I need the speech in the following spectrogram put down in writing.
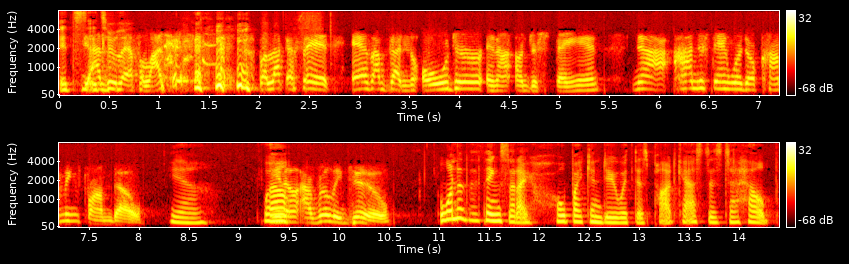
it's, Yeah, I it's do laugh a lot. but like I said, as I've gotten older and I understand, now I understand where they're coming from, though. yeah. Well, you know, I really do. one of the things that I hope I can do with this podcast is to help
